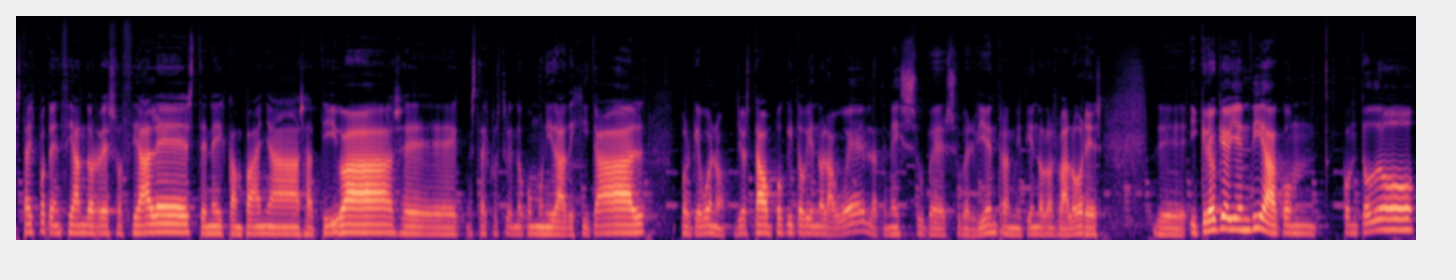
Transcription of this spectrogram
estáis potenciando redes sociales, tenéis campañas activas, eh, estáis construyendo comunidad digital porque bueno, yo he estado un poquito viendo la web, la tenéis súper, súper bien, transmitiendo los valores. Y creo que hoy en día, con, todo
